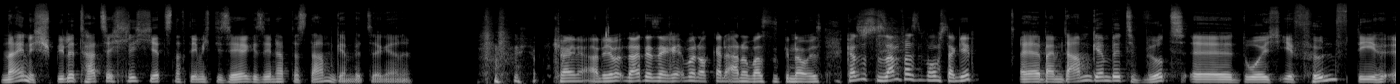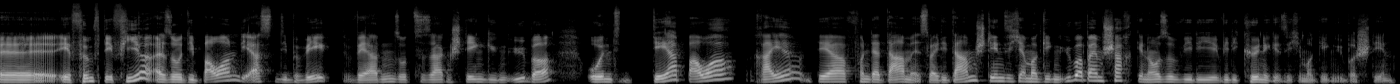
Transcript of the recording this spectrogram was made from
Nein, ich spiele tatsächlich jetzt, nachdem ich die Serie gesehen habe, das Damen-Gambit sehr gerne. ich habe keine Ahnung. Ich habe nach der Serie immer noch keine Ahnung, was es genau ist. Kannst du es zusammenfassen, worum es da geht? Äh, beim Damen-Gambit wird äh, durch E5, D, äh, E5, D4, also die Bauern, die ersten, die bewegt werden, sozusagen stehen gegenüber. Und der Bauerreihe, der von der Dame ist, weil die Damen stehen sich ja immer gegenüber beim Schach, genauso wie die, wie die Könige sich immer gegenüberstehen.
